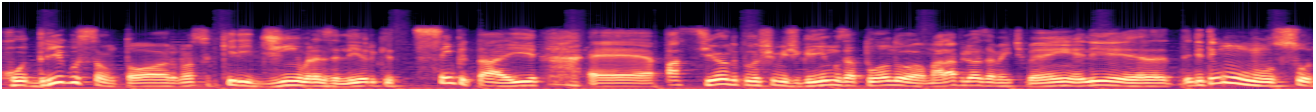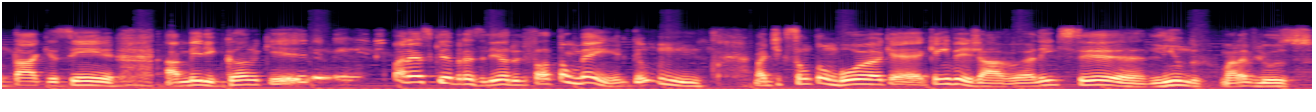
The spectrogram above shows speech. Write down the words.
Rodrigo Santoro, nosso queridinho brasileiro, que sempre tá aí é, passeando pelos filmes gringos, atuando maravilhosamente bem. Ele, ele tem um sotaque, assim, americano que ele parece que é brasileiro, ele fala tão bem, ele tem um, uma dicção tão boa que é, que é invejável, além de ser lindo, maravilhoso.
